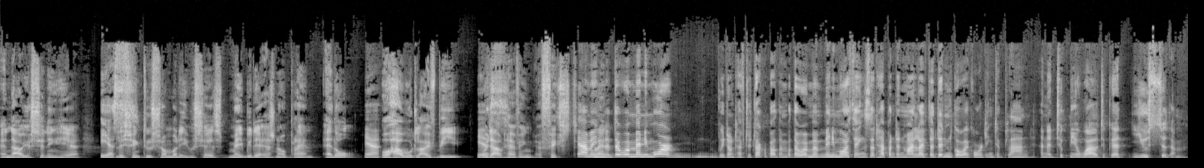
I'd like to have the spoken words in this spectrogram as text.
and now you're sitting here, Yes. listening to somebody who says maybe there is no plan at all. Yeah. Or how would life be Yes. without having a fixed Yeah, I mean, plan? there were many more. We don't have to talk about them, but there were m- many more things that happened in my life that didn't go according to plan, and it took me a while to get used to them,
